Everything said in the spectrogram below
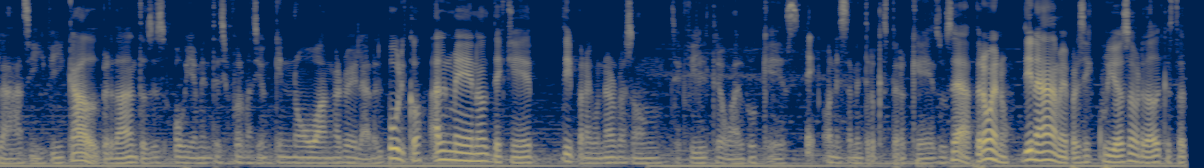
clasificados, ¿verdad? Entonces obviamente es información que no van a revelar al público, al menos de que y por alguna razón se filtre o algo que es eh, honestamente lo que espero que suceda. Pero bueno, de nada, me parece curioso, ¿verdad? Que esta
